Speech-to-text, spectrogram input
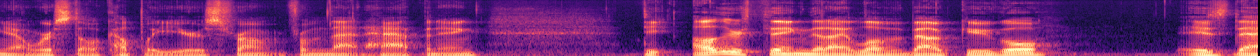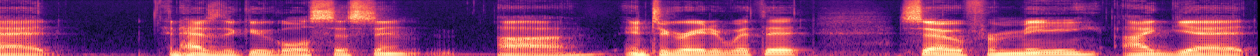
you know, we're still a couple of years from from that happening. The other thing that I love about Google is that it has the Google Assistant uh, integrated with it. So for me, I get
